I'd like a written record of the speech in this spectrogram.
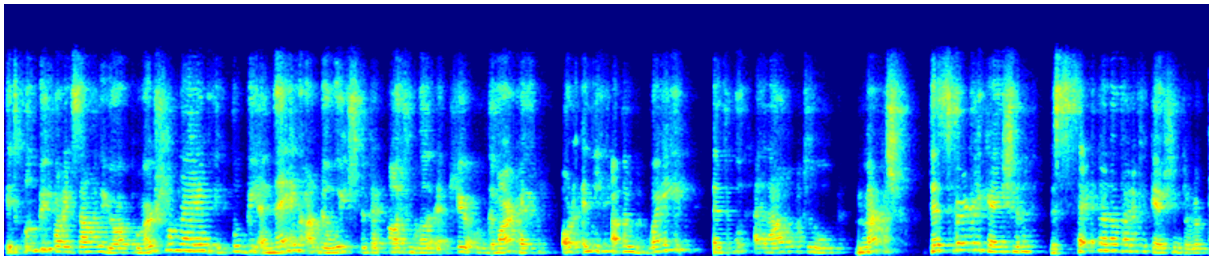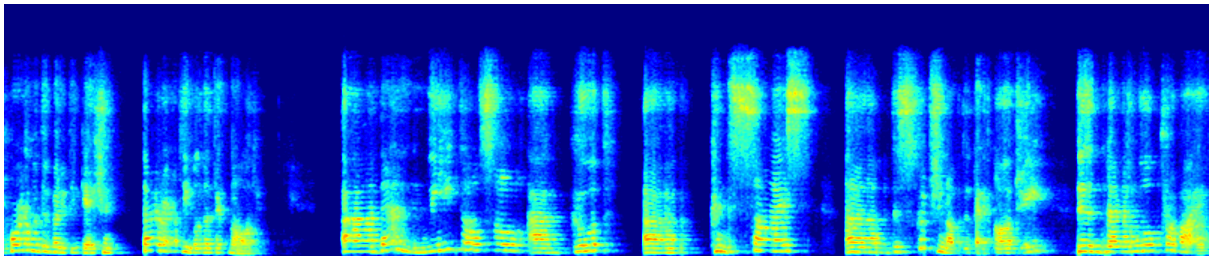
It could be, for example, your commercial name. It could be a name under which the technology will appear on the market or any other way that would allow to match this verification, the statement of verification, the reporting of the verification directly with the technology. Uh, then we need also a good, uh, concise uh, description of the technology that will provide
